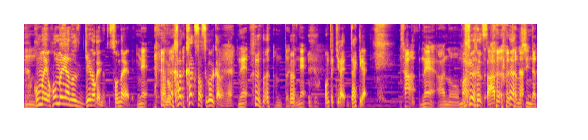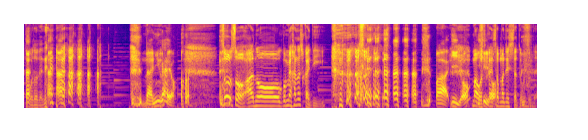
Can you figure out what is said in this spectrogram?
うん。ほんまにほんまにあの芸能界なんてそんなんやで。ね。あのか 格差すごいからね。ね。本当にね。本当嫌い。大嫌い。さあねあのまさあ。楽しんだってことでね。何がよ。そうそうあのごめん話変えていい？まあいいよ。まあお疲れ様でしたってことで。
